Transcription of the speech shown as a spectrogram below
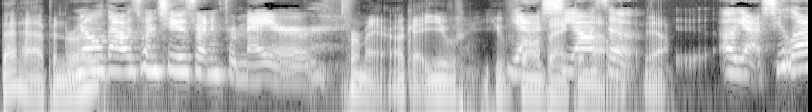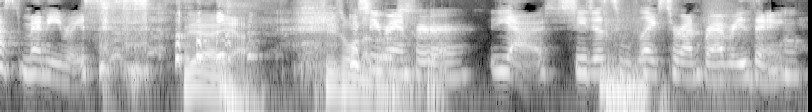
That happened, right? No, that was when she was running for mayor. for mayor. Okay, you you Yeah, phone she banked in that also- one. Oh yeah, she lost many races. Yeah, yeah, yeah. She's one of she those. ran for yeah. She just likes to run for everything,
